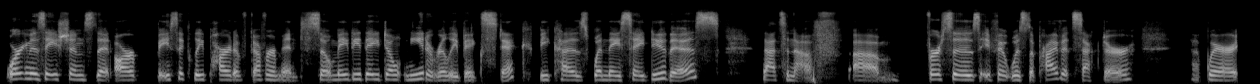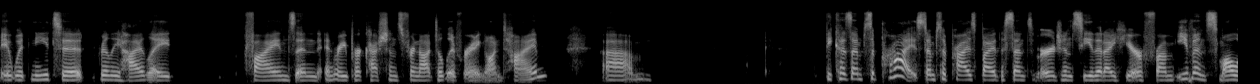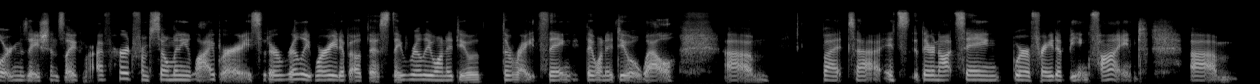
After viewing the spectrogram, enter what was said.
organizations that are basically part of government. So maybe they don't need a really big stick because when they say do this, that's enough. Um, versus if it was the private sector, uh, where it would need to really highlight fines and, and repercussions for not delivering on time. Um, because I'm surprised. I'm surprised by the sense of urgency that I hear from even small organizations. Like I've heard from so many libraries that are really worried about this. They really want to do the right thing. They want to do it well. Um, but uh, it's they're not saying we're afraid of being fined. Um,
